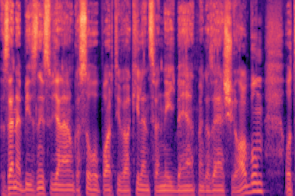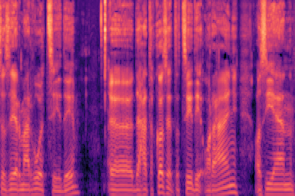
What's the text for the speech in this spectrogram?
zenebiznisz, ugye nálunk a Soho Partival 94-ben jelent meg az első album, ott azért már volt CD, de hát a kazetta CD arány az ilyen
